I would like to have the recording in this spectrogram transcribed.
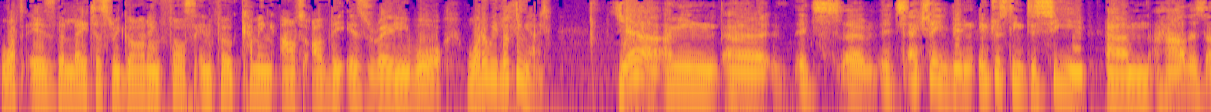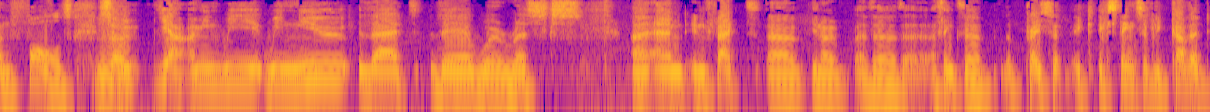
What is the latest regarding false info coming out of the Israeli war? What are we looking at? Yeah, I mean, uh, it's uh, it's actually been interesting to see um, how this unfolds. Mm-hmm. So yeah, I mean, we we knew that there were risks. Uh, and in fact, uh, you know, the, the, I think the, the press extensively covered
